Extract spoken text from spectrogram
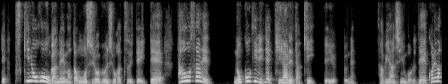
で、月の方がね、また面白い文章がついていて、倒され、ノコギリで切られた木っていうね、サビアンシンボルで、これは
